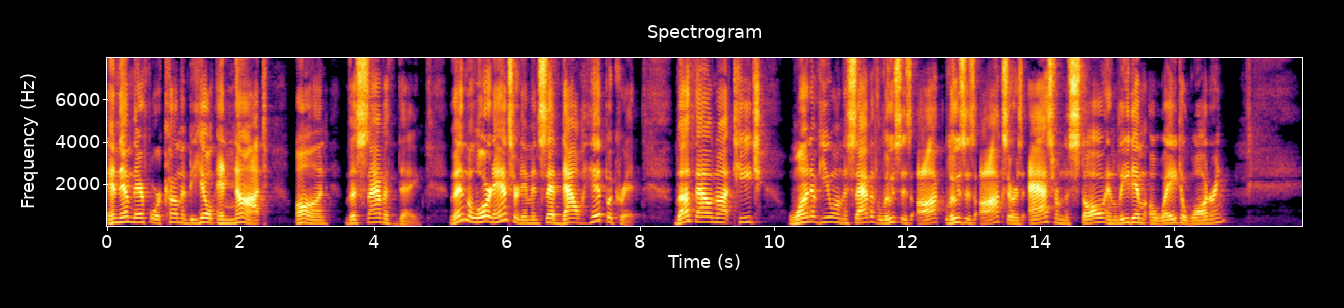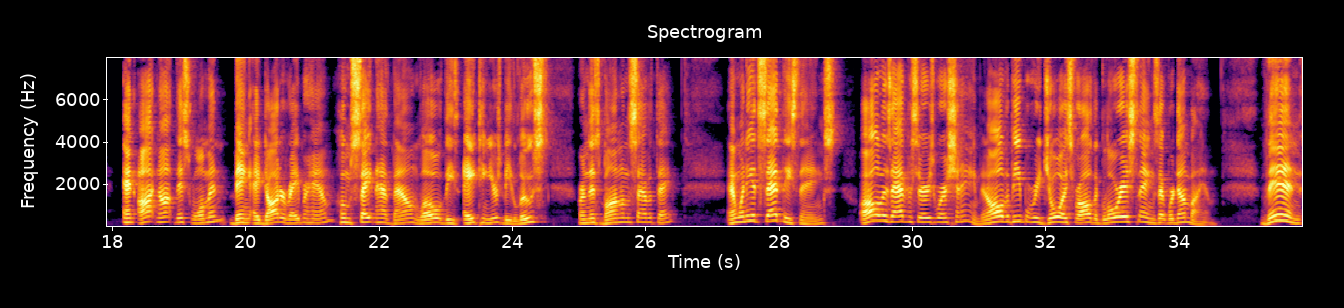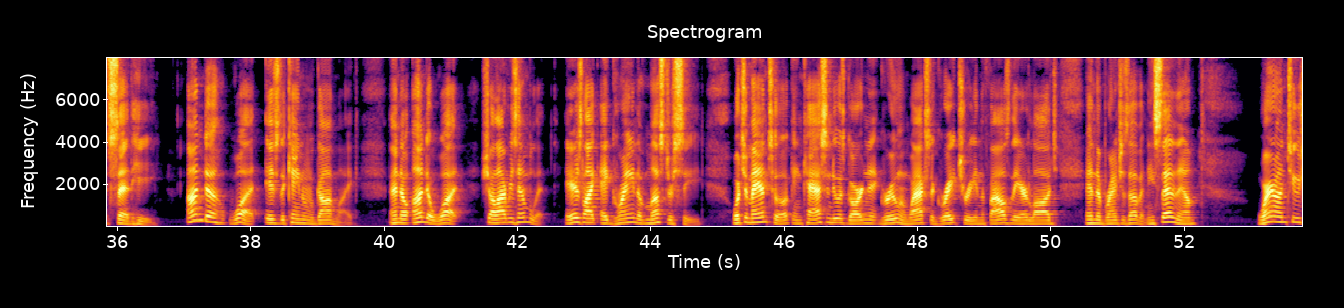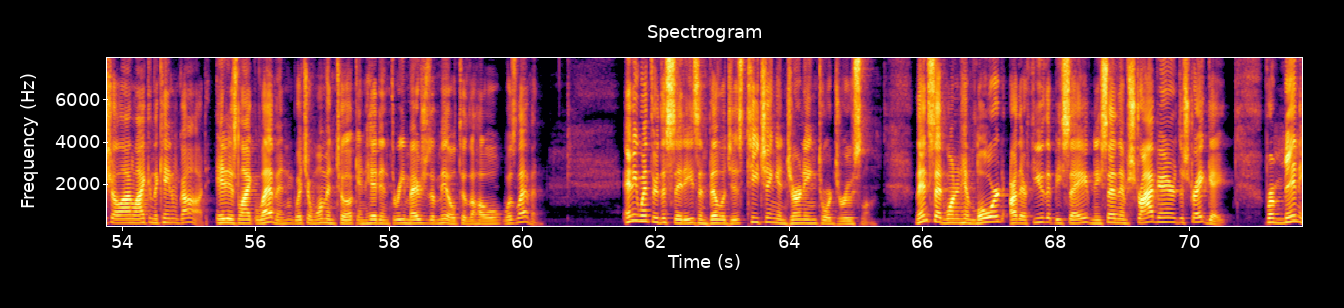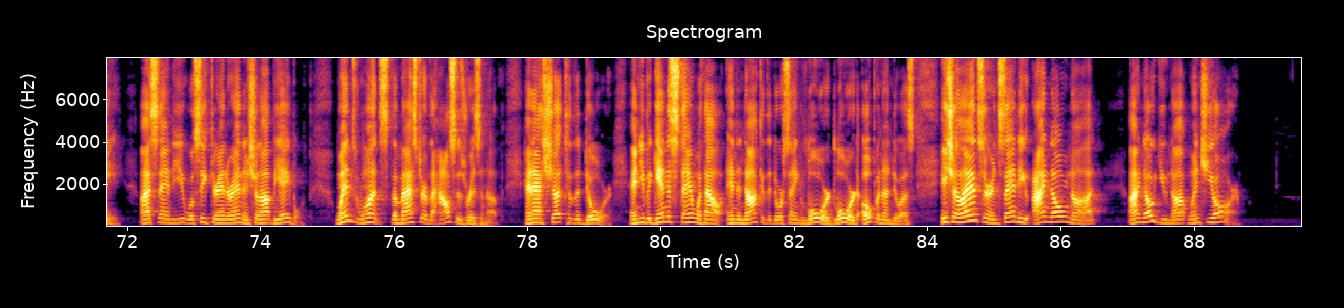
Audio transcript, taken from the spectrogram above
and them therefore come and be healed, and not on the Sabbath day. Then the Lord answered him and said, Thou hypocrite, doth thou not teach one of you on the Sabbath loses ox, loses ox or his ass from the stall and lead him away to watering? And ought not this woman, being a daughter of Abraham, whom Satan hath bound, lo, these 18 years, be loosed from this bond on the Sabbath day? And when he had said these things, all his adversaries were ashamed, and all the people rejoiced for all the glorious things that were done by him. Then said he, Unto what is the kingdom of God like? And unto what shall I resemble it? It is like a grain of mustard seed, which a man took and cast into his garden, and it grew and waxed a great tree, and the fowls of the air lodged in the branches of it. And he said to them, Whereunto shall I liken the kingdom of God? It is like leaven, which a woman took and hid in three measures of meal till the whole was leaven. And he went through the cities and villages, teaching and journeying toward Jerusalem. Then said one unto him, Lord, are there few that be saved? And he said to them, Strive to enter the straight gate. For many, I say unto you, will seek to enter in and shall not be able. When once the master of the house is risen up, and hath shut to the door, and you begin to stand without and to knock at the door, saying, Lord, Lord, open unto us, he shall answer and say unto you, I know not, I know you not whence ye are.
